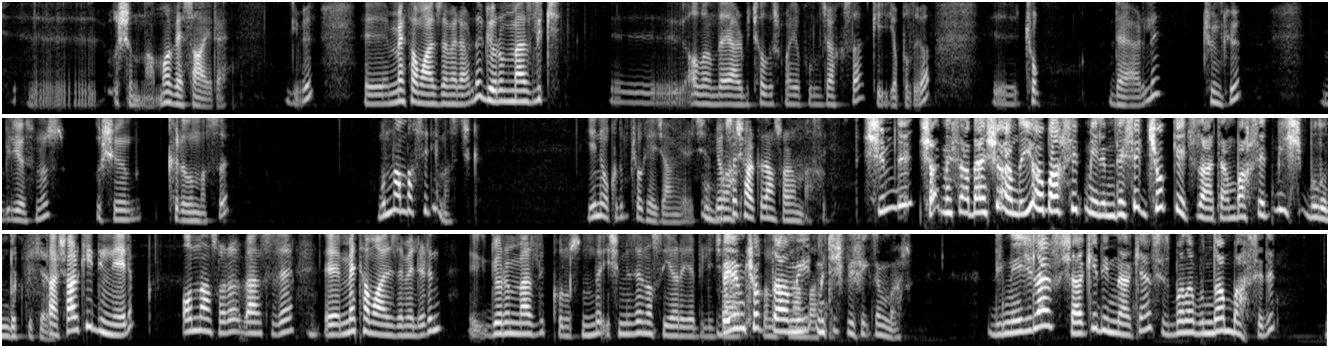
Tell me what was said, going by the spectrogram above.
ışınlanma vesaire gibi. Meta malzemelerde görünmezlik e, alanında eğer bir çalışma yapılacaksa ki yapılıyor e, çok değerli. Çünkü biliyorsunuz ışığın kırılması. Bundan bahsedeyim azıcık. Yeni okudum çok heyecan verici. Yoksa şarkıdan sonra mı bahsedeyim? Şimdi mesela ben şu anda yo bahsetmeyelim desek çok geç zaten bahsetmiş bulunduk bir kere. Tamam, şarkıyı dinleyelim. Ondan sonra ben size e, meta malzemelerin e, görünmezlik konusunda işimize nasıl yarayabileceği Benim çok daha mü- bahsedeyim. müthiş bir fikrim var. Dinleyiciler şarkıyı dinlerken siz bana bundan bahsedin.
